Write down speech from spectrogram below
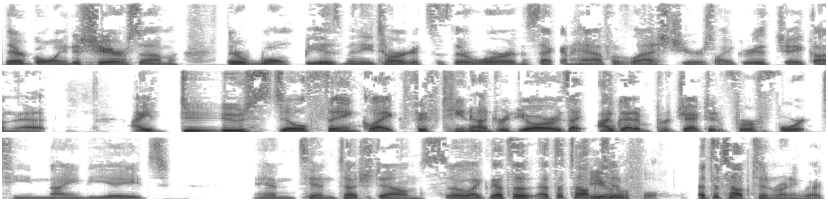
they're going to share some. There won't be as many targets as there were in the second half of last year. So I agree with Jake on that. I do still think like 1500 yards. I, I've got him projected for 1498 and 10 touchdowns. So like that's a, that's a top 10, Beautiful. that's a top 10 running back.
